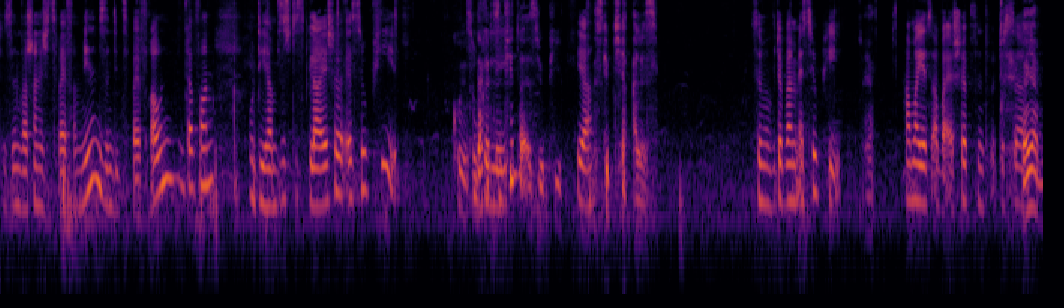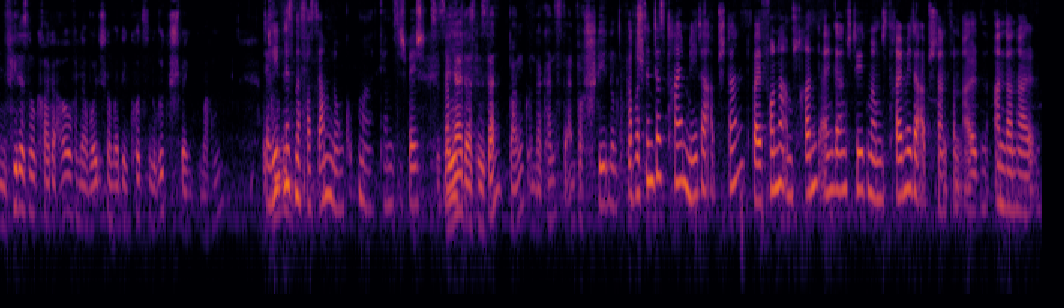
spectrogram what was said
Das sind wahrscheinlich zwei Familien, sind die zwei Frauen davon und die haben sich das gleiche SUP Cool. Und da gibt es ein zugelegt. Kinder-SUP. Ja. Es gibt hier alles. Sind wir wieder beim SUP. Ja. Haben wir jetzt aber erschöpfend, würde ich sagen. Naja, mir fiel das nur gerade auf und da wollte ich noch mal den kurzen Rückschwenk machen. Da hinten ist eine Versammlung. Guck mal, die haben sich welche ja, zusammen. ja, da ist eine Sandbank und da kannst du einfach stehen und quatschen. aber sind das drei Meter Abstand? Weil vorne am Strandeingang steht, man muss drei Meter Abstand von allen anderen halten.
